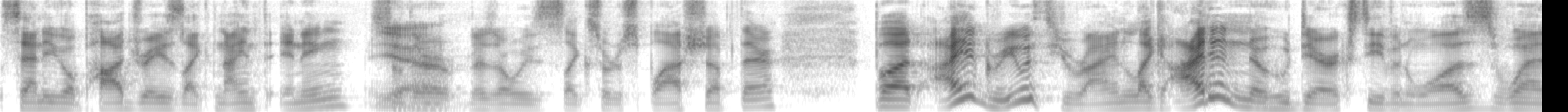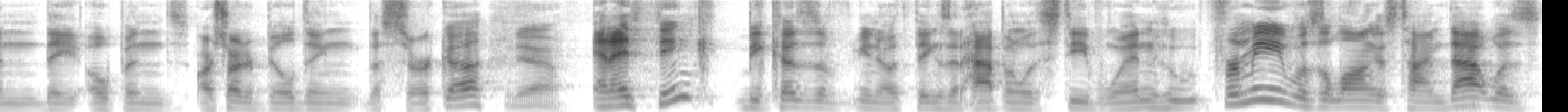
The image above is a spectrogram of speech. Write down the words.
San Diego Padres like ninth inning. So Yeah. there's always like sort of splashed up there. But I agree with you, Ryan. Like I didn't know who Derek Steven was when they opened or started building the Circa. yeah And I think because of you know things that happened with Steve Wynn, who for me was the longest time that was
